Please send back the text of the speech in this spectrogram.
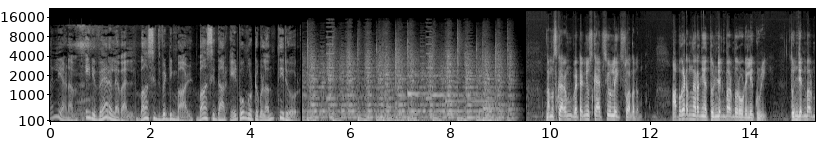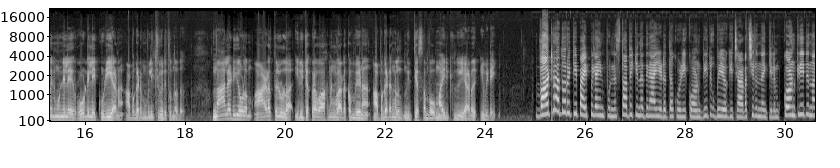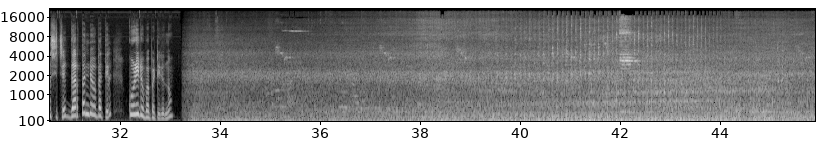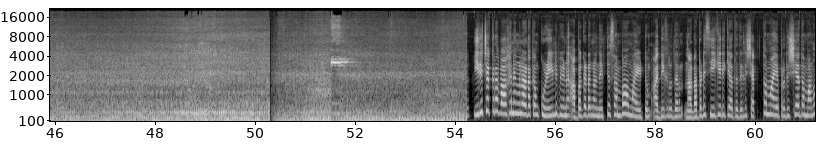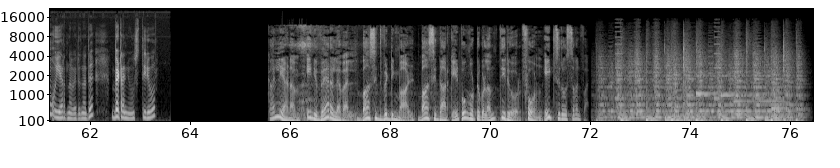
കല്യാണം. ഇനി വേറെ level. Basid wedding mall Basid arcade Poongottukulam Tirur. നമസ്കാരം. വെട്ട ന്യൂസ് ക്യാപ്സ്യൂളിലേക്ക് സ്വാഗതം. അപകടം നിറഞ്ഞ തുഞ്ചൻപറമ്പ് റോഡിലെ കുഴി. തുഞ്ചൻപറമ്പിന് മുന്നിലെ റോഡിലെ കുഴിയാണ് അപകടം വിളിച്ചു വരുത്തുന്നത് നാലടിയോളം ആഴത്തിലുള്ള ഇരുചക്ര വാഹനങ്ങളടക്കം വീണ് അപകടങ്ങൾ നിത്യസംഭവമായിരിക്കുകയാണ് ഇവിടെ. വാട്ടർ അതോറിറ്റി പൈപ്പ് ലൈൻ പുനഃസ്ഥാപിക്കുന്നതിനായി എടുത്ത കുഴി കോൺക്രീറ്റ് ഉപയോഗിച്ച് അടച്ചിരുന്നെങ്കിലും കോൺക്രീറ്റ് നശിച്ച് ഗർത്തൻ രൂപത്തിൽ കുഴി രൂപപ്പെട്ടിരുന്നു. ഇരുചക്ര വാഹനങ്ങളടക്കം കുഴിയിൽ വീണ് അപകടങ്ങൾ നിത്യസംഭവമായിട്ടും അധികൃതർ നടപടി സ്വീകരിക്കാത്തതിൽ ശക്തമായ പ്രതിഷേധമാണ് ഉയർന്നുവരുന്നത് ബെട്ട ന്യൂസ് തിരൂർ കല്യാണം ഇനി വേറെ level Basid wedding mall Basid arcade Poongottukulam Tirur. Phone eight zero seven five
